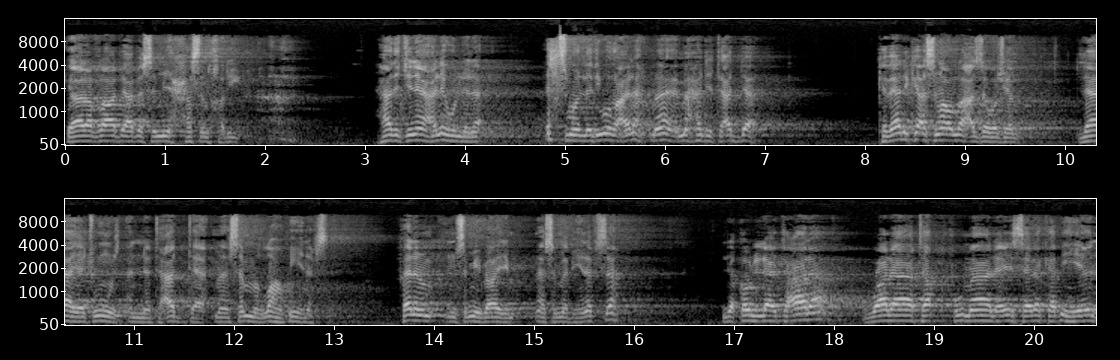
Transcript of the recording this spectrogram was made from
قال الرابع بسميه حسن خليل. هذا جناية عليه ولا لا؟ اسمه الذي وضع له ما ما حد يتعداه. كذلك أسماء الله عز وجل. لا يجوز أن نتعدى ما سمى الله به نفسه. فلا نسميه بغير ما سمى به نفسه لقول الله تعالى ولا تقف ما ليس لك به علم.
